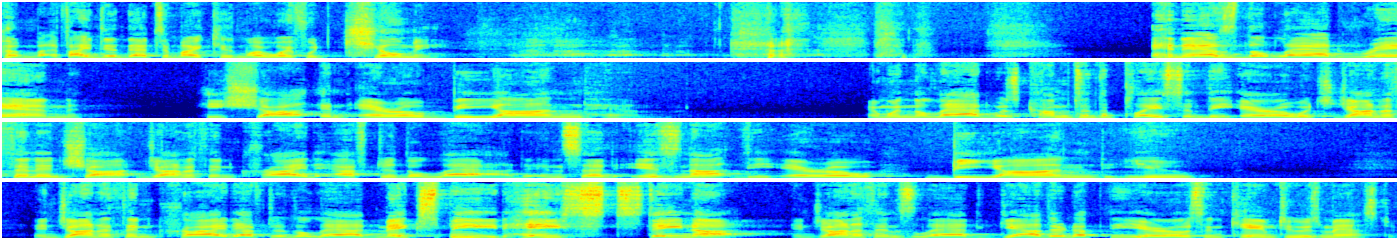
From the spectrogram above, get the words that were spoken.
Um, if I did that to my kid, my wife would kill me. and as the lad ran, he shot an arrow beyond him. And when the lad was come to the place of the arrow which Jonathan had shot, Jonathan cried after the lad and said, Is not the arrow beyond you? And Jonathan cried after the lad, Make speed, haste, stay not. And Jonathan's lad gathered up the arrows and came to his master.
